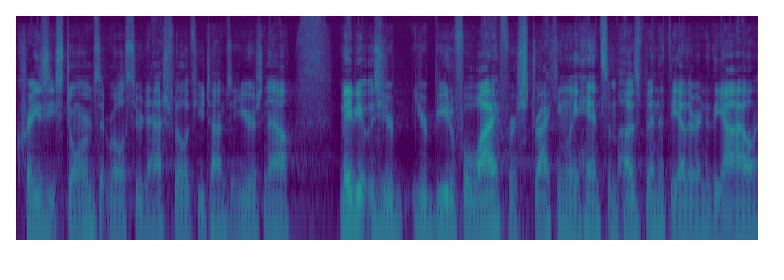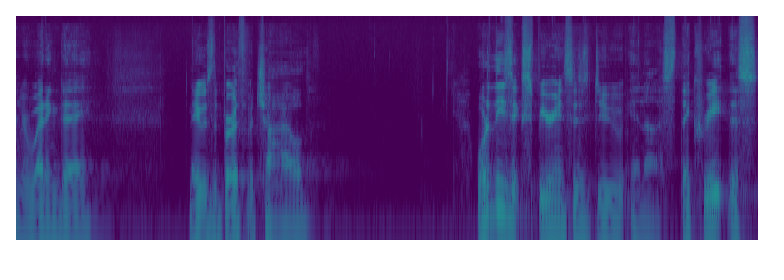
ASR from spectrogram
crazy storms that rolls through Nashville a few times a year now. Maybe it was your, your beautiful wife or strikingly handsome husband at the other end of the aisle on your wedding day. Maybe it was the birth of a child. What do these experiences do in us? They create this,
